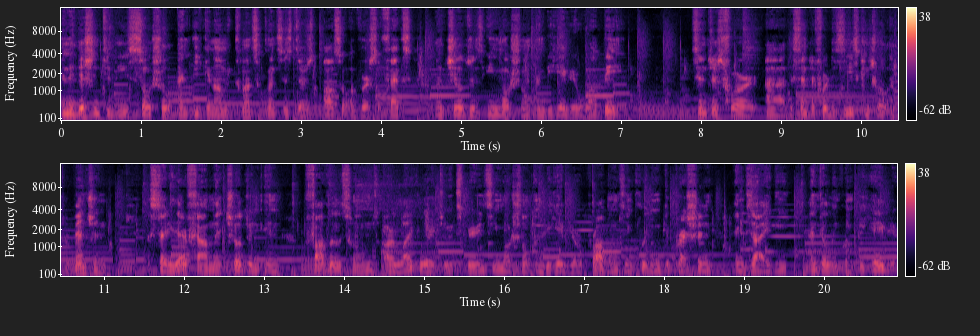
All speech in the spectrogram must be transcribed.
In addition to these social and economic consequences, there's also adverse effects on children's emotional and behavioral well-being. Centers for uh, the Center for Disease Control and Prevention, a study there found that children in fatherless homes are likelier to experience emotional and behavioral problems, including depression, anxiety, and delinquent behavior.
